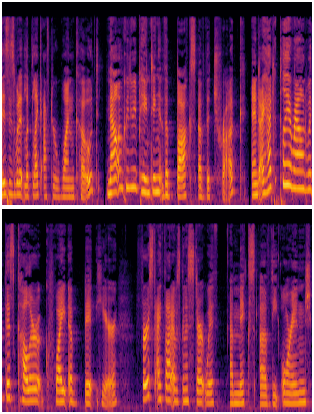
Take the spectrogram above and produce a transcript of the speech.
This is what it looked like after one coat. Now I'm going to be painting the box of the truck. And I had to play around with this color quite a bit here. First, I thought I was going to start with a mix of the orange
